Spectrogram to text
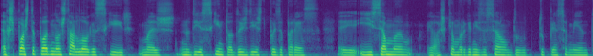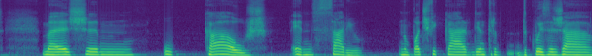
a resposta pode não estar logo a seguir, mas no dia seguinte ou dois dias depois aparece. E isso é uma, eu acho que é uma organização do, do pensamento. Mas hum, o caos é necessário não podes ficar dentro de coisas já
